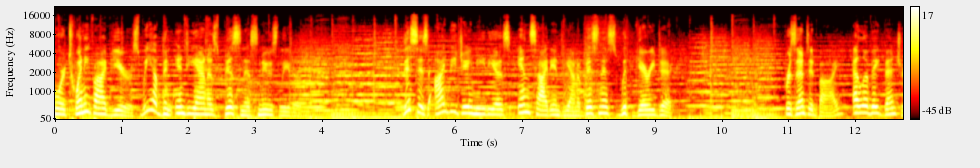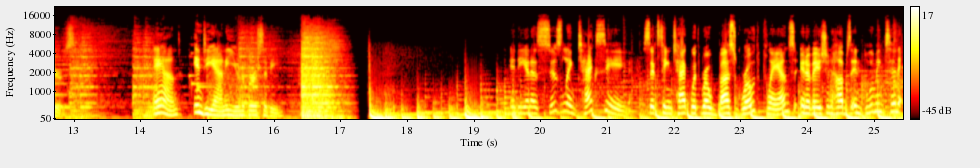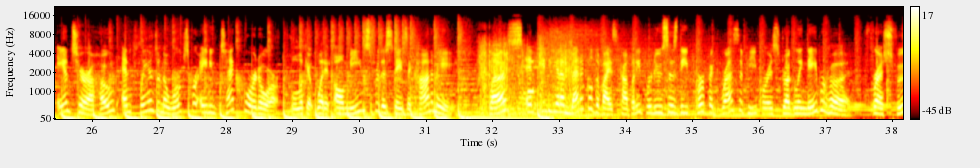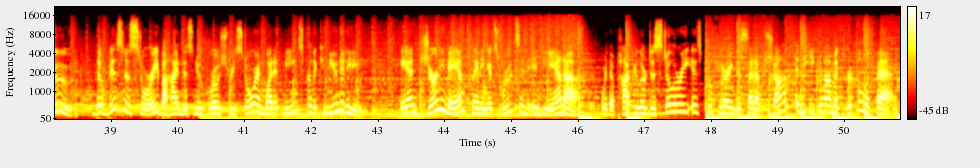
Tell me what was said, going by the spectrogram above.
For 25 years, we have been Indiana's business news leader. This is IBJ Media's Inside Indiana Business with Gerry Dick. Presented by Elevate Ventures and Indiana University. Indiana's sizzling tech scene. 16 Tech with robust growth plans, innovation hubs in Bloomington and Terre Haute, and plans in the works for a new tech corridor. We'll look at what it all means for the state's economy. Plus, an Indiana medical device company produces the perfect recipe for a struggling neighborhood fresh food, the business story behind this new grocery store and what it means for the community, and Journeyman planting its roots in Indiana where the popular distillery is preparing to set up shop and the economic ripple effect.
